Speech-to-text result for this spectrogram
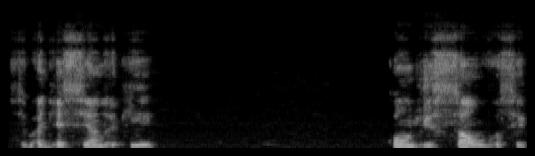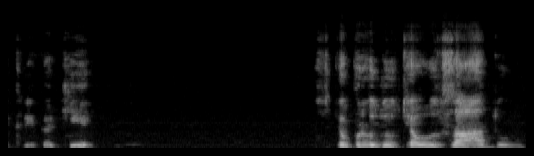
Você vai descendo aqui, condição, você clica aqui, se o produto é usado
